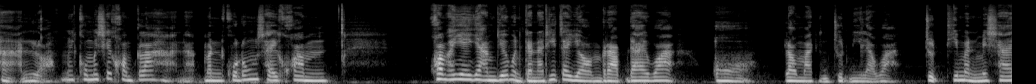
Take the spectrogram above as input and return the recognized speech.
หาญเหรอ มันคงไม่ใช่ความกล้าหาญอะมันคงต้องใช้ความความพยายามเยอะเหมือนกันนะที่จะยอมรับได้ว่าอ๋อเรามาถึงจุดนี้แล้วว่ะ จุดที่มันไม่ใช่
